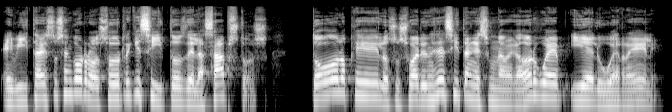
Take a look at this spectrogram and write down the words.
evita estos engorrosos requisitos de las App Stores. Todo lo que los usuarios necesitan es un navegador web y el URL.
